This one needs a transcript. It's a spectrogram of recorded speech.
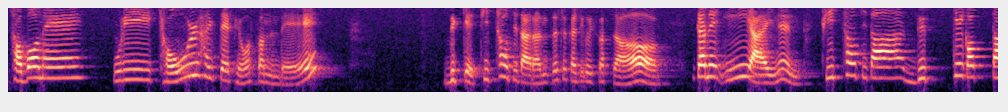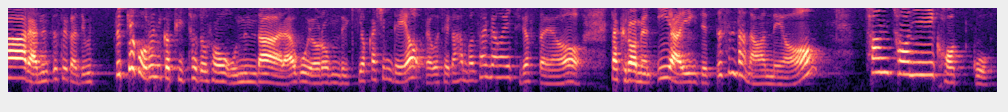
저번에 우리 겨울 할 때 배웠었는데 늦게 뒤처지다라는 뜻을 가지고 있었죠. 그러니까는 이 아이는 뒤처지다, 늦 게 걷다라는 뜻을 가지고 늦게 걸으니까 뒤처져서 오는다라고 여러분들이 기억하시면 돼요. 라고 제가 한번 설명을 드렸어요. 자, 그러면 이 아이 이제 뜻은 다 나왔네요. 천천히 걷고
